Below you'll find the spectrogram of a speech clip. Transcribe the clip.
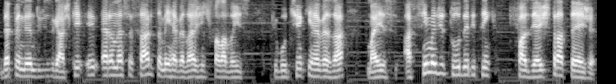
dependendo do desgaste. Que era necessário também revezar, a gente falava isso que o Guto tinha que revezar, mas acima de tudo ele tem que fazer a estratégia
